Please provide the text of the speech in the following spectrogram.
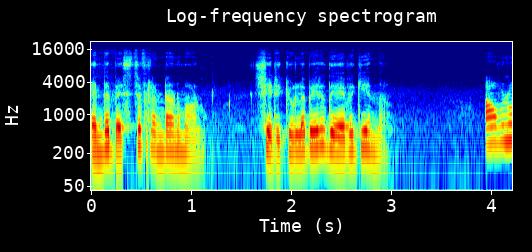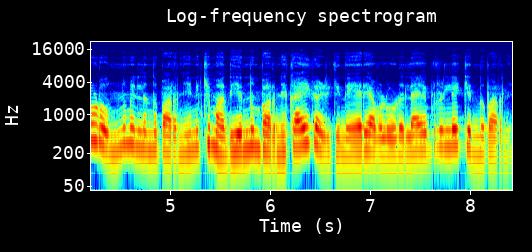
എന്റെ ബെസ്റ്റ് ഫ്രണ്ടാണ് മാളു. ശരിക്കുള്ള പേര് ദേവകി എന്നാ. അവളോടൊന്നുമില്ലെന്ന് പറഞ്ഞ് എനിക്ക് മതിയെന്നും പറഞ്ഞ് കൈ കഴുകി നേരെ അവളോട് ലൈബ്രറിയിലേക്ക് എന്ന് പറഞ്ഞ്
